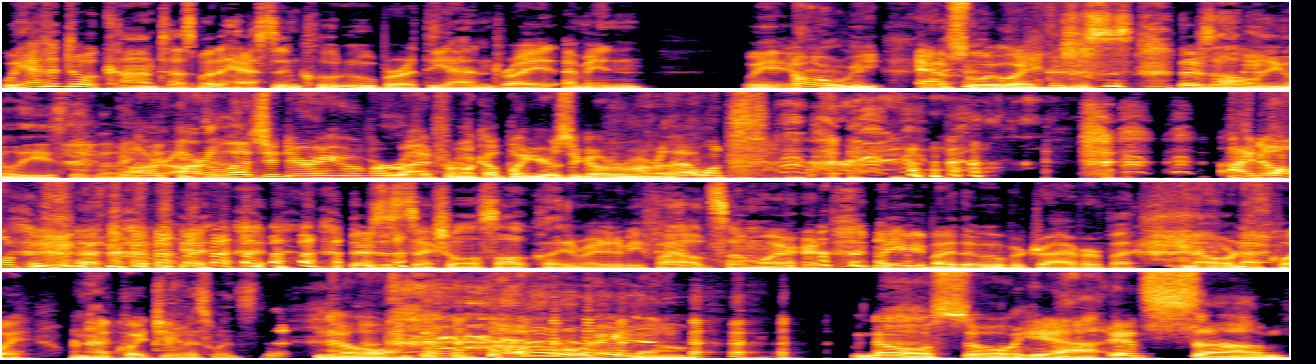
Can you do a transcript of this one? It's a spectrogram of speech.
We have to do a contest, but it has to include Uber at the end, right? I mean, we. Oh, absolutely. there's, there's all legalese thing. But maybe we Our, our legendary Uber ride from a couple of years ago. Remember that one? I don't. There's a sexual assault claim ready to be filed somewhere, maybe by the Uber driver, but no, we're not quite. We're not quite Jameis Winston. No. oh, hey now. No. So yeah, it's um,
